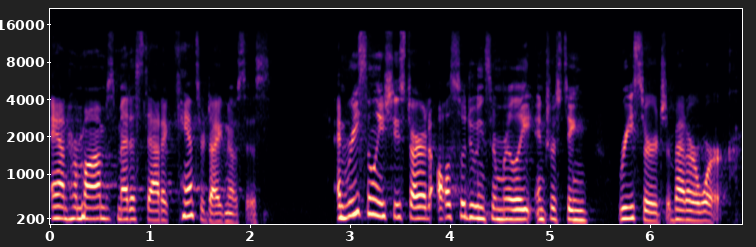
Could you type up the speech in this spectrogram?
and her mom's metastatic cancer diagnosis. And recently, she started also doing some really interesting research about our work.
